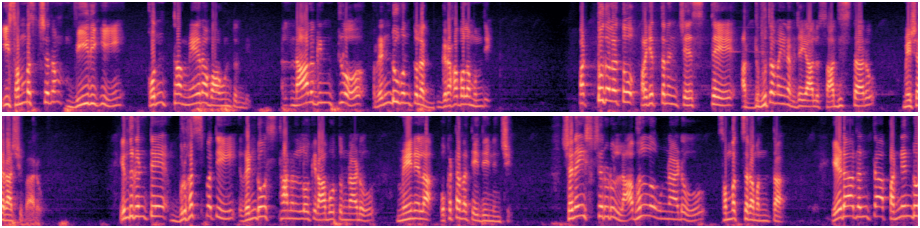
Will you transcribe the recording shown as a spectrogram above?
ఈ సంవత్సరం వీరికి కొంతమేర బాగుంటుంది. నాలుగింట్లో రెండు వంతుల గ్రహబలం ఉంది. పట్టుదలతో ప్రయత్నం చేస్తే అద్భుతమైన విజయాలు సాధిస్తారు మేషరాశి వారు. ఎందుకంటే బృహస్పతి రెండో స్థానంలోకి రాబోతున్నాడు మే నెల ఒకటవ తేదీ నుంచి. శనైశ్వరుడు లాభంలో ఉన్నాడు సంవత్సరమంతా. ఏడాదంతా పన్నెండో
